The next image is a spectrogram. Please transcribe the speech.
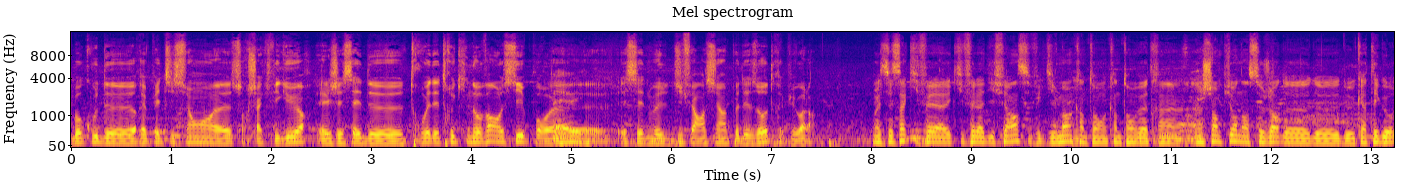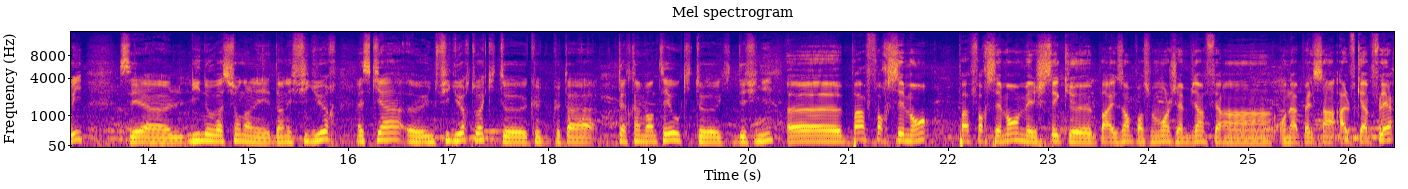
beaucoup de répétitions euh, sur chaque figure, et j'essaie de trouver des trucs innovants aussi pour euh, essayer de me différencier un peu des autres, et puis voilà. Ouais, c'est ça qui fait, qui fait la différence, effectivement, quand on, quand on veut être un, un champion dans ce genre de, de- de catégorie. C'est euh, l'innovation dans les, dans les figures. Est-ce qu'il y a euh, une figure, toi, qui te, que, tu as peut-être inventée ou qui te, qui te définit? Euh, pas forcément, pas forcément, mais je sais que par exemple en ce moment j'aime bien faire un, on appelle ça un half cap flare.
